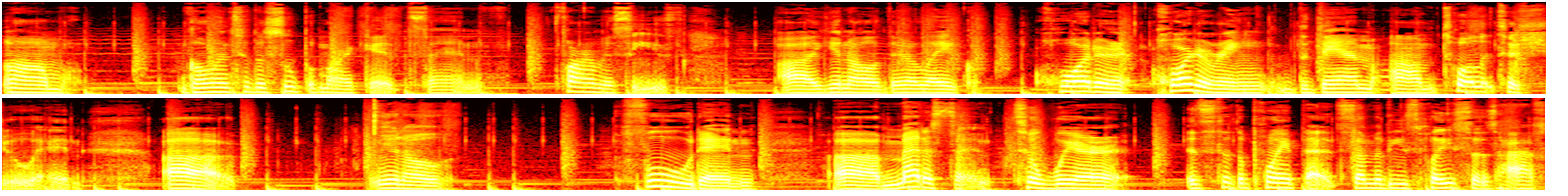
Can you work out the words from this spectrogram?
um, going to the supermarkets and pharmacies. Uh, you know, they're like hoarder, hoarding the damn um, toilet tissue and, uh, you know, food and uh, medicine to where it's to the point that some of these places have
